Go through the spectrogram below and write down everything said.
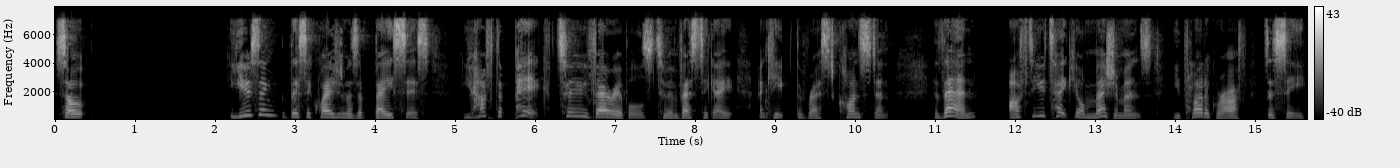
So using this equation as a basis, you have to pick two variables to investigate and keep the rest constant. Then after you take your measurements, you plot a graph to see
